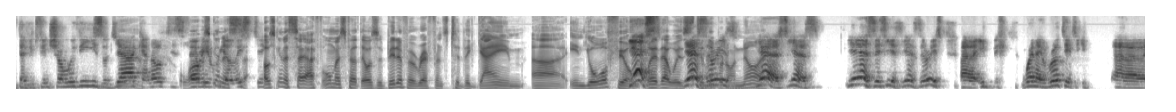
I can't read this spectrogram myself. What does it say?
David Fincher movies, Zodiac, yeah. and all these well, very I realistic. Say, I was going to say, I almost felt there was a bit of a reference to the game uh, in your film, yes. where that was yes, deliberate or not. Yes, yes. Yes, yes, yes, yes. There is. Uh, it, when I wrote it, it uh,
